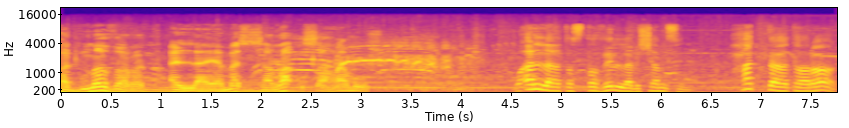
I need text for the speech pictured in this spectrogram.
قد نظرت ألا يمس رأسها موسى. وألا تستظل بشمس حتى تراك.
